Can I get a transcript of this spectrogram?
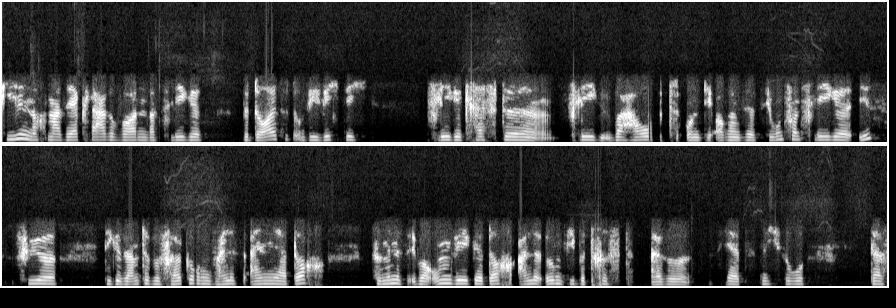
viel nochmal sehr klar geworden, was Pflege bedeutet und wie wichtig Pflegekräfte, Pflege überhaupt und die Organisation von Pflege ist für die gesamte Bevölkerung, weil es einen ja doch zumindest über Umwege doch alle irgendwie betrifft. Also es ist jetzt nicht so, dass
